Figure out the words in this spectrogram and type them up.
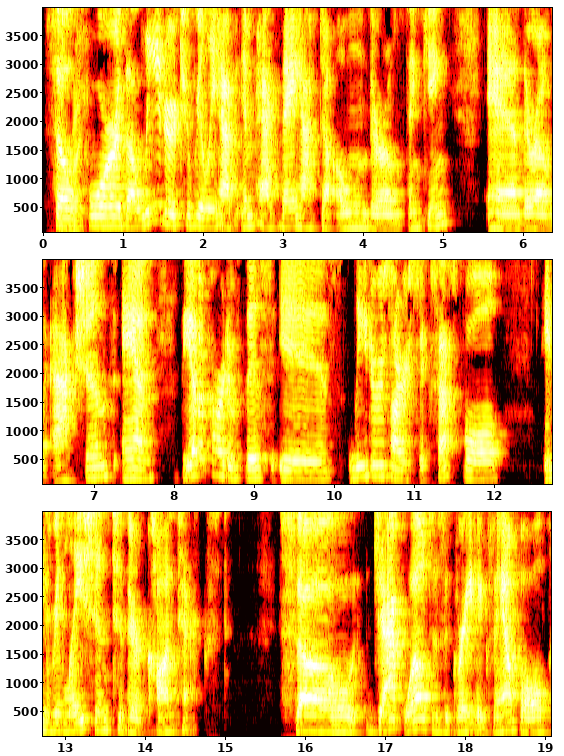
so right. for the leader to really have impact, they have to own their own thinking and their own actions. And the other part of this is leaders are successful in relation to their context. So Jack Welch is a great example.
